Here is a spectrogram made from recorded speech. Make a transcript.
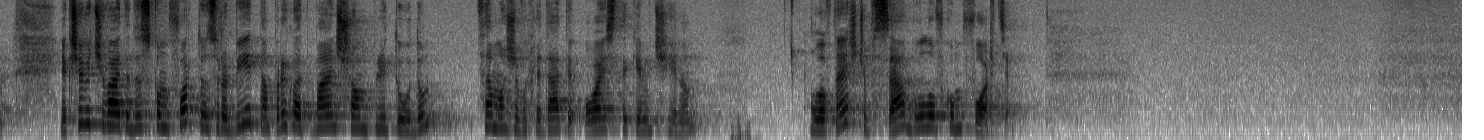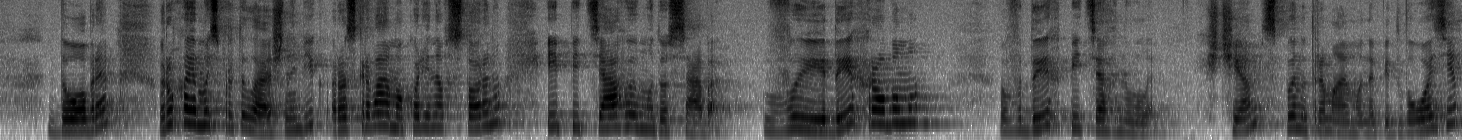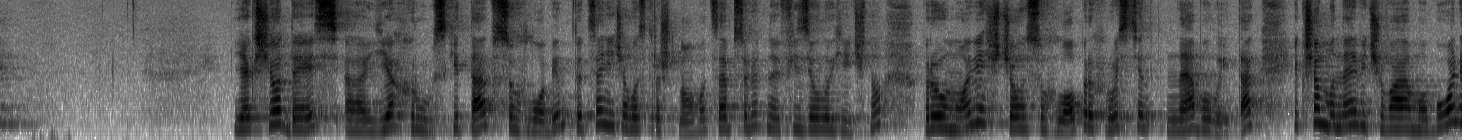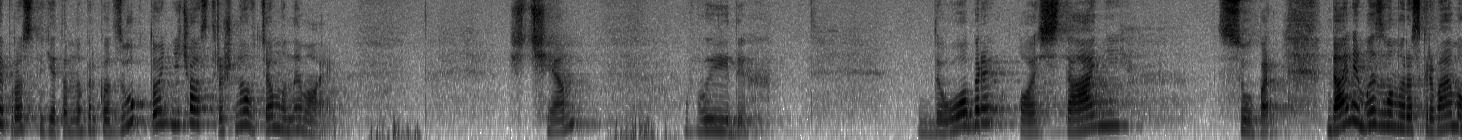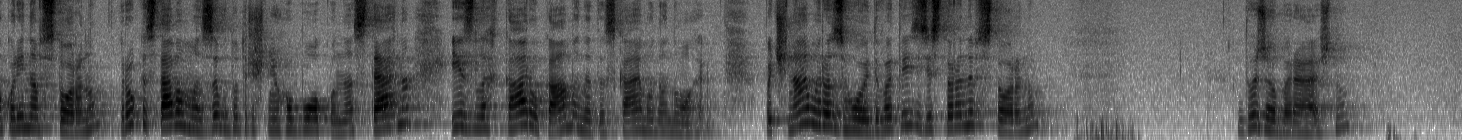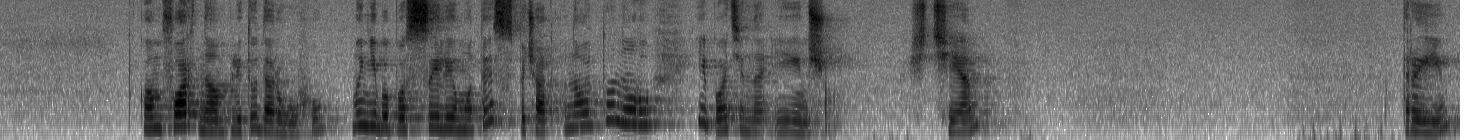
Якщо відчуваєте дискомфорт, то зробіть, наприклад, меншу амплітуду. Це може виглядати ось таким чином. Головне, щоб все було в комфорті. Добре. Рухаємось в протилежний бік, розкриваємо коліна в сторону і підтягуємо до себе. Видих робимо, вдих, підтягнули. Ще спину тримаємо на підлозі. Якщо десь е, є хрустки так, в суглобі, то це нічого страшного, це абсолютно фізіологічно при умові, що суглоб при хрусті не болить. Так? Якщо ми не відчуваємо болі, просто є там, наприклад, звук, то нічого страшного в цьому немає. Ще видих. Добре, останній. Супер. Далі ми з вами розкриваємо коліна в сторону, руки ставимо з внутрішнього боку на стегна і злегка руками натискаємо на ноги. Починаємо розгойдуватись зі сторони в сторону. Дуже обережно. Комфортна амплітуда руху. Ми ніби посилюємо тиск спочатку на одну ногу і потім на іншу. Ще. Три,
